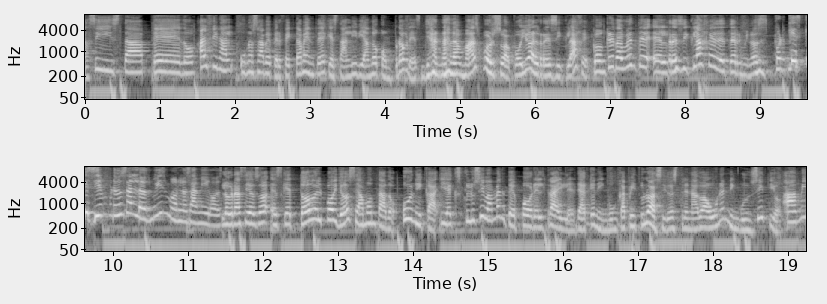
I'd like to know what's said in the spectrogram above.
racista, pedo. Al final, uno sabe perfectamente que están lidiando con progres, ya nada más por su apoyo al reciclaje. Concretamente, el reciclaje de términos. Porque es que siempre usan los mismos los amigos. Lo gracioso es que todo el pollo se ha montado única y exclusivamente por el tráiler, ya que ningún capítulo ha sido estrenado aún en ningún sitio. A mí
